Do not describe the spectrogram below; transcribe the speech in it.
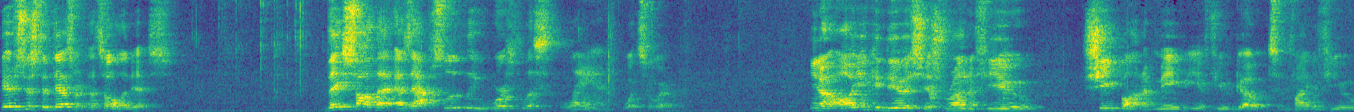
it was just a desert, that's all it is. They saw that as absolutely worthless land whatsoever. You know, all you could do is just run a few sheep on it, maybe, a few goats, and find a few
